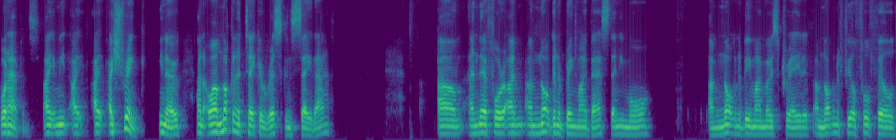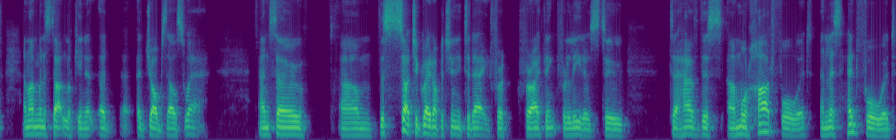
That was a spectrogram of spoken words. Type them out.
What happens? I, mean, I, I, I shrink, you know, and oh, I'm not going to take a risk and say that. Um, and therefore, I'm, I'm not going to bring my best anymore. I'm not going to be my most creative. I'm not going to feel fulfilled. And I'm going to start looking at, at, at jobs elsewhere. And so um, there's such a great opportunity today for, for, I think, for leaders to, to have this uh, more heart forward and less head forward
